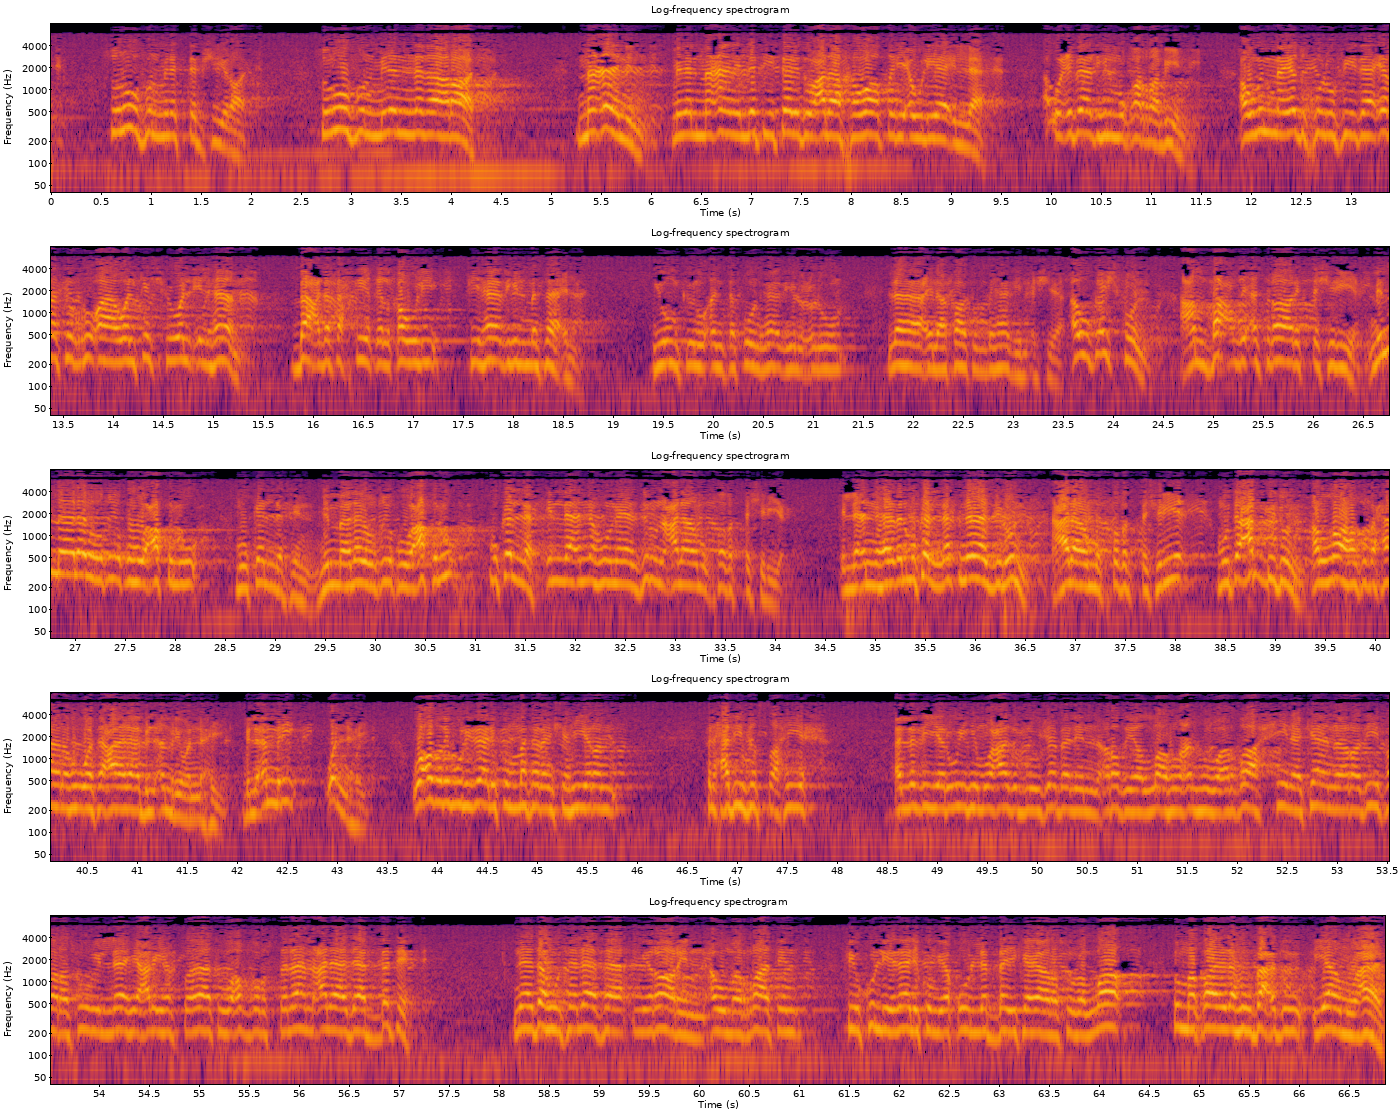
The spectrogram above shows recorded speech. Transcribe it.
صنوف من التبشيرات صنوف من النذارات معان من المعاني التي ترد على خواطر أولياء الله أو عباده المقربين أو مما يدخل في دائرة الرؤى والكشف والإلهام. بعد تحقيق القول في هذه المسائل. يمكن أن تكون هذه العلوم لها علاقات بهذه الأشياء. أو كشف عن بعض أسرار التشريع. مما لا يطيقه عقل مكلف. مما لا يطيقه عقل مكلف. إلا أنه نازل على مقتضى التشريع. إلا أن هذا المكلف نازل على مقتضى التشريع متعبد الله سبحانه وتعالى بالأمر والنهي. بالأمر والنهي. وأضرب لذلكم مثلا شهيرا في الحديث الصحيح الذي يرويه معاذ بن جبل رضي الله عنه وأرضاه حين كان رديف رسول الله عليه الصلاة وأفضل السلام على دابته. ناداه ثلاث مرار أو مرات في كل ذلكم يقول لبيك يا رسول الله. ثم قال له بعد يا معاذ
